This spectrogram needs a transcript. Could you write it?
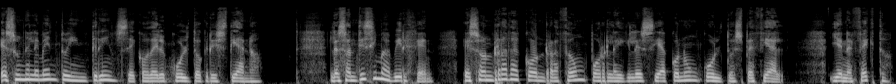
es un elemento intrínseco del culto cristiano. La Santísima Virgen es honrada con razón por la Iglesia con un culto especial. Y en efecto,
